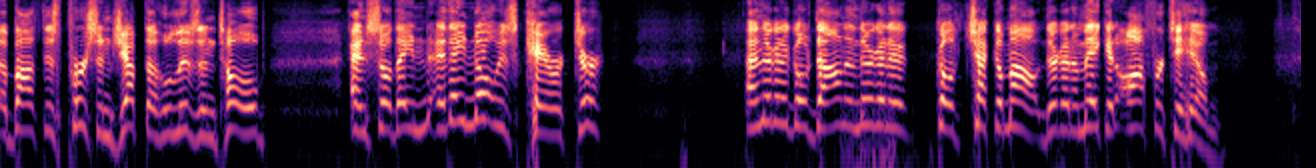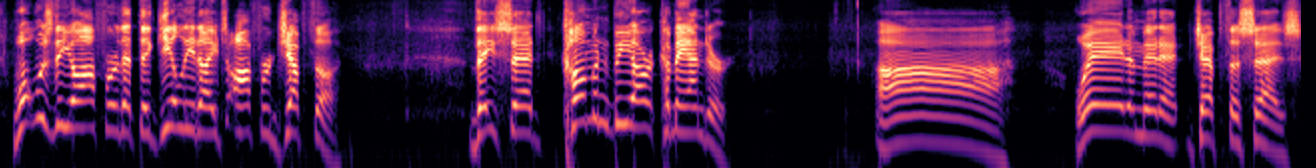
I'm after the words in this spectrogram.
about this person, Jephthah, who lives in Tob, and so they, they know his character. And they're going to go down and they're going to go check him out. They're going to make an offer to him. What was the offer that the Gileadites offered Jephthah? They said, Come and be our commander. Ah, wait a minute, Jephthah says.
